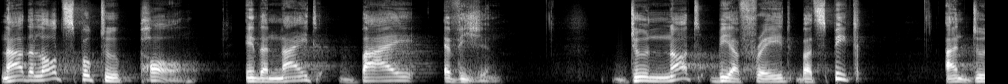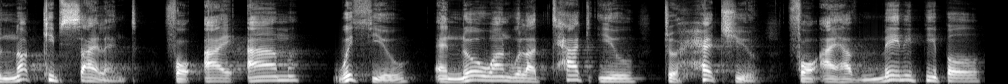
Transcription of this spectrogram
Now, the Lord spoke to Paul in the night by a vision. Do not be afraid, but speak, and do not keep silent, for I am with you, and no one will attack you to hurt you, for I have many people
